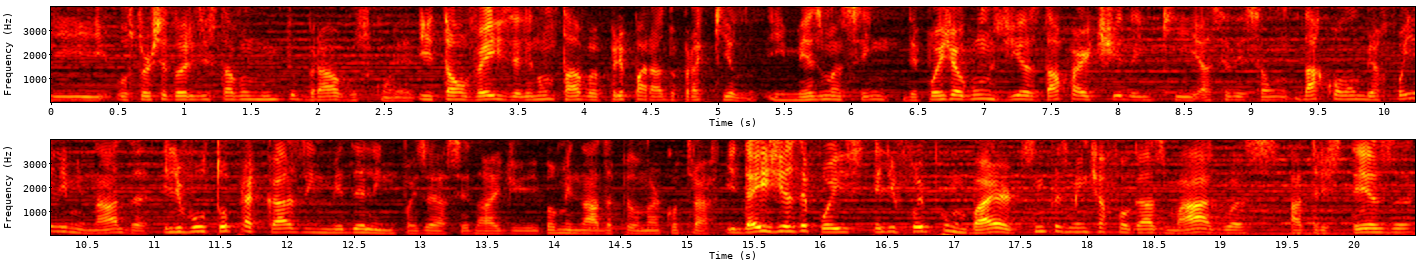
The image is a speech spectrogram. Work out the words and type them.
que os torcedores estavam muito bravos com ele e talvez ele não estava preparado para aquilo. E mesmo assim, depois de alguns dias da partida em que a seleção da Colômbia foi eliminada, ele voltou para casa em Medellín, pois é a cidade dominada pelo narcotráfico. E dez dias depois, ele foi para um bar simplesmente afogar as mágoas, a tristeza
